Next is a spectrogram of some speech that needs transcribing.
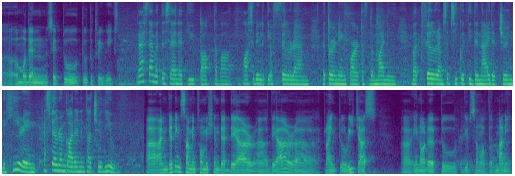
uh, more than say two, two to three weeks. Last time at the Senate, you talked about the possibility of PhilRem returning part of the money, but PhilRem subsequently denied it during the hearing. Has PhilRem gotten in touch with you? Uh, I'm getting some information that they are uh, they are uh, trying to reach us Uh, in order to give some of that money.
